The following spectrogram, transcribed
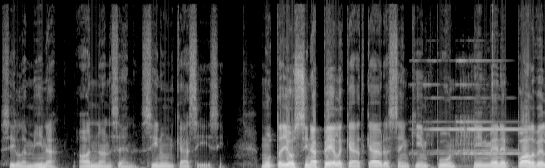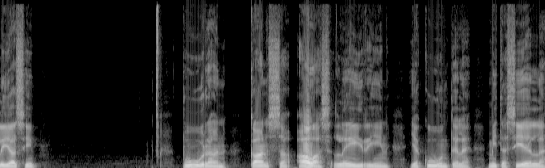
Sillä minä annan sen sinun käsiisi. Mutta jos sinä pelkäät käydä sen kimppuun, niin mene palvelijasi puuran kanssa alas leiriin ja kuuntele, mitä siellä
